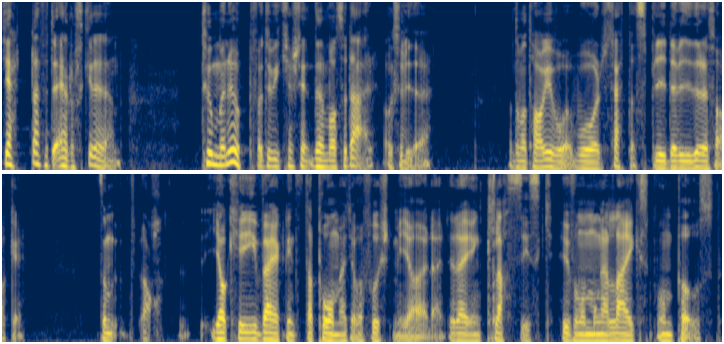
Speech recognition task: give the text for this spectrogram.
Hjärta för att du älskade den. Tummen upp för att du kanske den var sådär och så vidare. Att de har tagit vår, vår sätt att sprida vidare saker. Som, ja, jag kan ju verkligen inte ta på mig att jag var först med att göra det där. Det där är ju en klassisk, hur får man många likes på en post?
